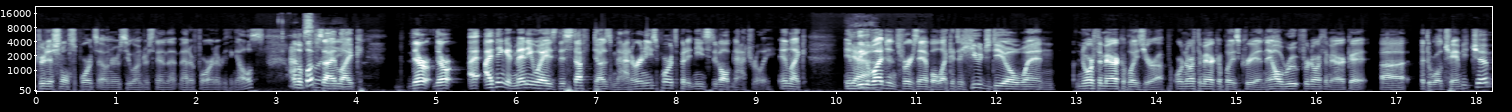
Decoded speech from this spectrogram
traditional sports owners who understand that metaphor and everything else. On the flip side, like there there I, I think in many ways this stuff does matter in esports, but it needs to develop naturally. And like in League of Legends, for example, like it's a huge deal when North America plays Europe or North America plays Korea, and they all root for North America uh, at the World Championship.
